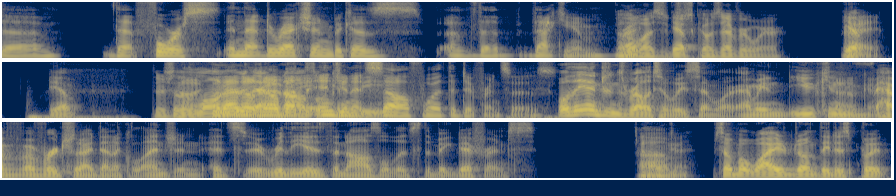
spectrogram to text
uh, that force in that direction because of the vacuum. Right? Otherwise, it Yep. just goes everywhere. Yep. Right. yep. There's So the not- long- But I don't know about the engine itself. What the difference is? Well, the engine's relatively similar. I mean, you can Okay. have a virtually identical engine. It's it really is the nozzle that's the big difference. Oh, Um, okay. So, but why don't they just put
